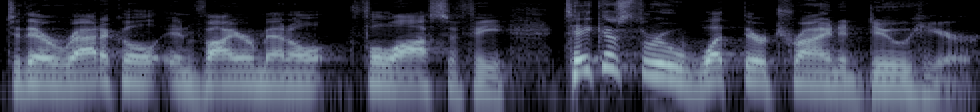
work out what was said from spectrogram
to their radical environmental philosophy. Take us through what they're trying to do here.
